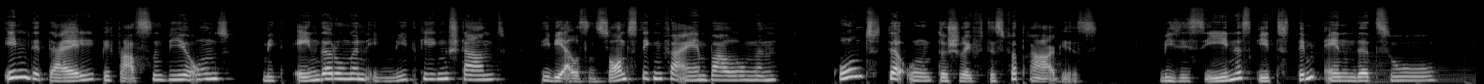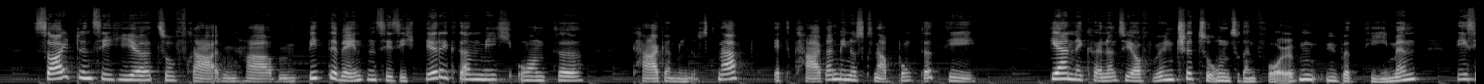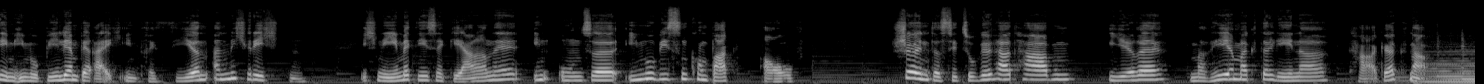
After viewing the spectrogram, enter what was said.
Im Detail befassen wir uns mit Änderungen im Mietgegenstand, diversen sonstigen Vereinbarungen und der Unterschrift des Vertrages. Wie Sie sehen, es geht dem Ende zu. Sollten Sie hierzu Fragen haben, bitte wenden Sie sich direkt an mich unter kager-knapp.kager-knapp.at. Gerne können Sie auch Wünsche zu unseren Folgen über Themen, die Sie im Immobilienbereich interessieren, an mich richten. Ich nehme diese gerne in unser Immowissen Kompakt auf. Schön, dass Sie zugehört haben. Ihre Maria Magdalena Kager-Knapp.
